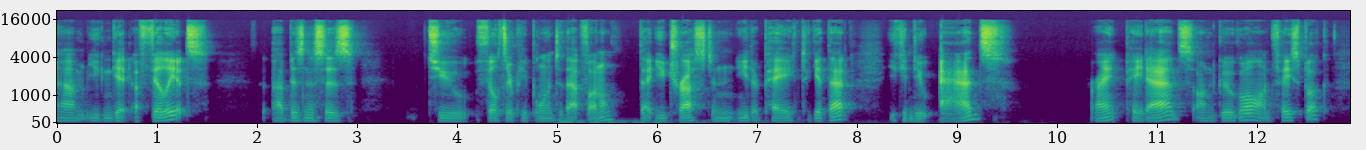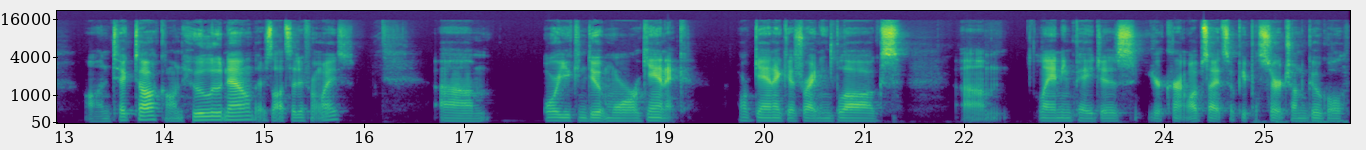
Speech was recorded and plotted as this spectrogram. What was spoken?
um, you can get affiliates, uh, businesses to filter people into that funnel that you trust and either pay to get that. You can do ads, right? Paid ads on Google, on Facebook on TikTok, on Hulu now. There's lots of different ways. Um, or you can do it more organic. Organic is writing blogs, um, landing pages, your current website. So people search on Google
